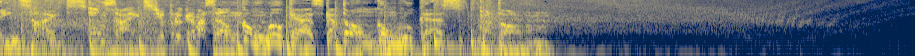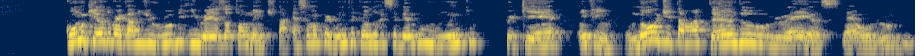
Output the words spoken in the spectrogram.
Insights. Insights de programação com Lucas Caton. Com Lucas Caton. Como que anda o mercado de Ruby e Rails atualmente, tá? Essa é uma pergunta que eu ando recebendo muito, porque, enfim, Node tá matando o Rails, né, ou Ruby.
